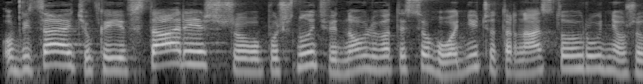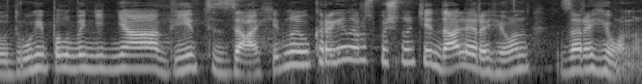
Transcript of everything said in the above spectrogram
Обіцяють у Київстарі, що почнуть відновлювати сьогодні, 14 грудня, вже у другій половині дня від західної України розпочнуть і далі регіон за регіоном.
